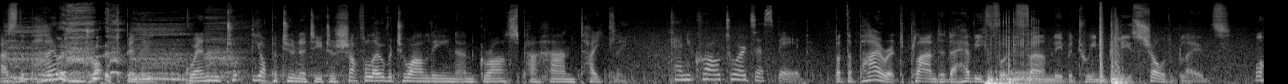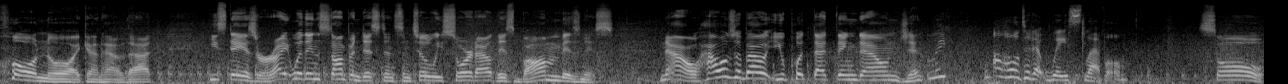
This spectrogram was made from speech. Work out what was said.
As the pirate dropped Billy, Gwen took the opportunity to shuffle over to Arlene and grasp her hand tightly. Can you crawl towards us, babe? But the pirate planted a heavy foot firmly between Billy's shoulder blades. Oh no, I can't have that. He stays right within stomping distance until we sort out this bomb business. Now, how's about you put that thing down gently? I'll hold it at waist level. So,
